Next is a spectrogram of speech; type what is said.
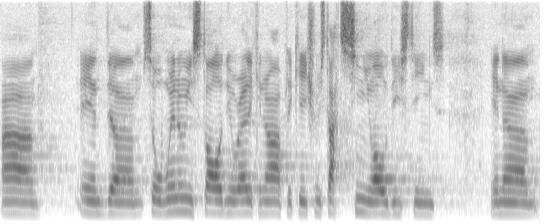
um, and um, so when we install New Relic in our application, we start seeing all these things, and. Um,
